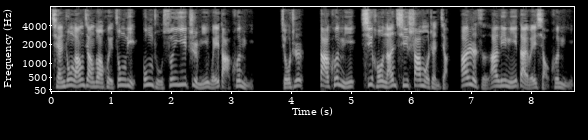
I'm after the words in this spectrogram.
遣中郎将段惠宗立公主孙一志弥为大昆弥。久之，大昆弥西侯南欺沙漠镇将，安日子安黎弥代为小昆弥。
